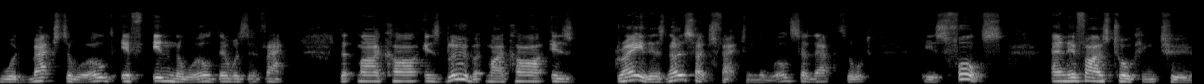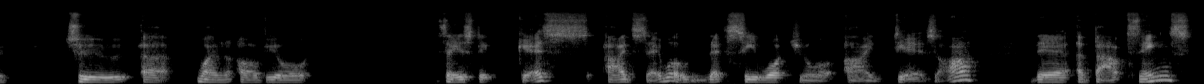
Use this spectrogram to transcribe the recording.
would match the world if in the world there was a fact that my car is blue, but my car is gray. There's no such fact in the world. So that thought is false. And if I was talking to, to uh, one of your theistic guess I'd say, well, let's see what your ideas are. They're about things.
